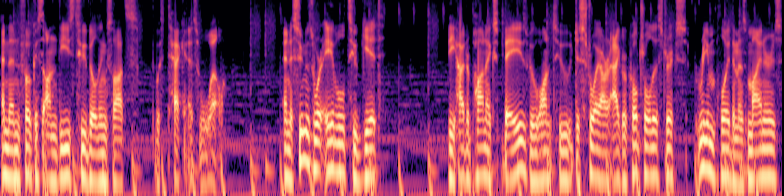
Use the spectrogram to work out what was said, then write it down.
and then focus on these two building slots with tech as well. And as soon as we're able to get the hydroponics bays, we want to destroy our agricultural districts, re-employ them as miners,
